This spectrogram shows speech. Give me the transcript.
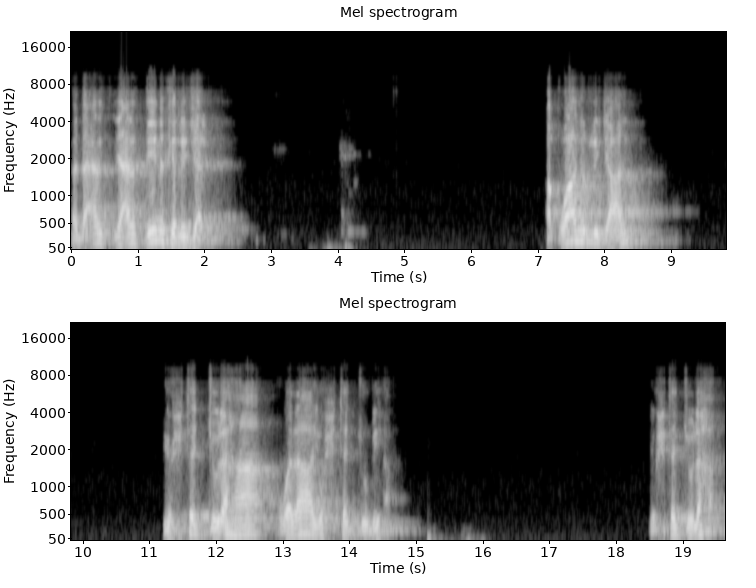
فجعلت جعلت دينك الرجال. أقوال الرجال يحتج لها ولا يحتج بها. يحتج لها.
